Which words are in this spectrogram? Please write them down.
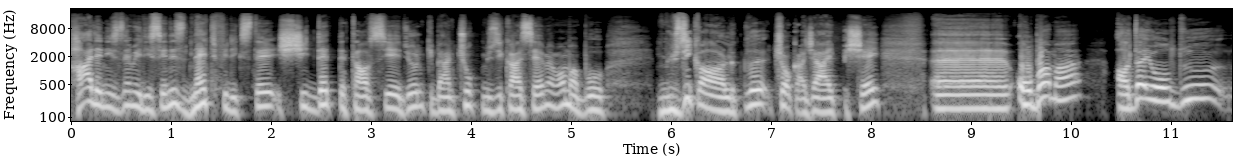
Halen izlemediyseniz Netflix'te şiddetle tavsiye ediyorum ki ben çok müzikal sevmem ama bu müzik ağırlıklı çok acayip bir şey. Ee, Obama aday olduğu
